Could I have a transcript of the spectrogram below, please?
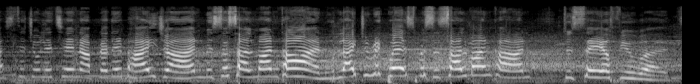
আসতে চলেছেন আপনাদের ভাইজান mister Salman Khan would like to request Mr. Salman Khan to say a few words.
